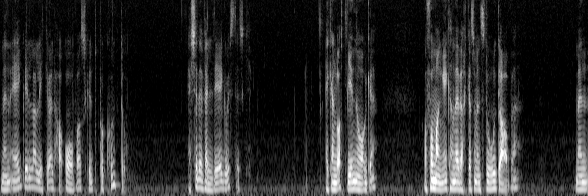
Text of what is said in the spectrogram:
Men jeg vil allikevel ha overskudd på konto. Er ikke det veldig egoistisk? Jeg kan godt gi noe, og for mange kan det virke som en stor gave. Men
